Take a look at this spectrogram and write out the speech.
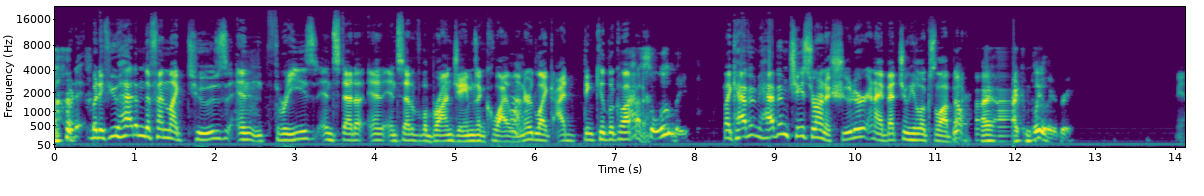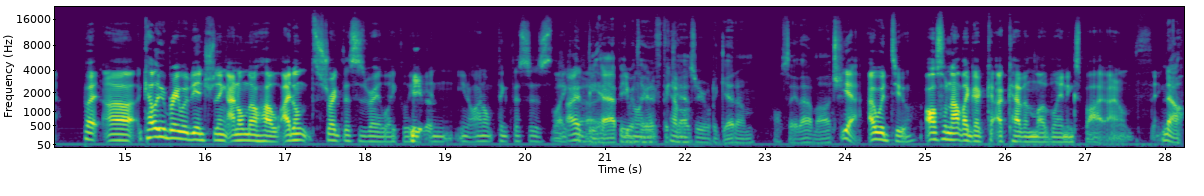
but but if you had him defend like twos and threes instead of and, instead of LeBron James and Kawhi Leonard, like I think he'd look a lot better. Absolutely. Like have him have him chase around a shooter, and I bet you he looks a lot No, better. I, I completely agree. Yeah. But uh, Kelly Oubre would be interesting. I don't know how. I don't strike this as very likely, Me either. and you know I don't think this is like. I'd be uh, happy with like it if the Kevin- Cavs are able to get him. I'll say that much. Yeah, I would too. Also, not like a, a Kevin Love landing spot. I don't think. No,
